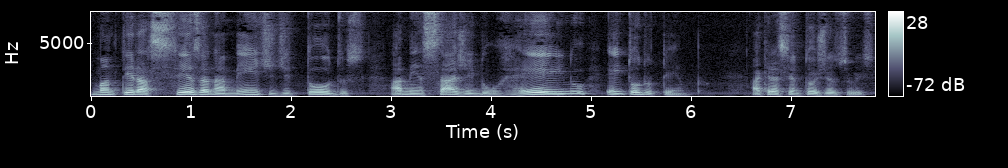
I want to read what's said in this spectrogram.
manter acesa na mente de todos a mensagem do reino em todo o tempo acrescentou Jesus.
